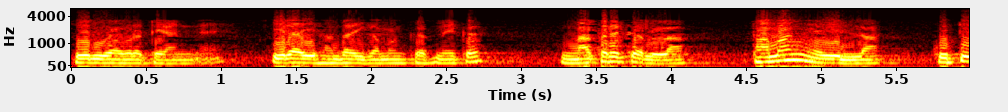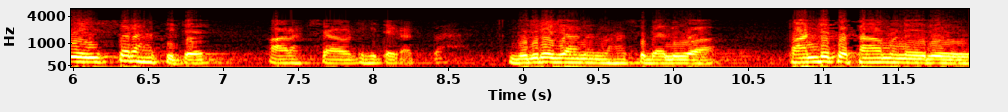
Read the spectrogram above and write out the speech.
හිරුවවරට යන්නේ ඉරයි හඳයි ගමන් කරන එක නතර කරලා Taman ඇවිල්ලා කුටියේ ඉස්සරහ පිට ආරක්ෂාවට හිටගත්තා බුදුරජාණන් වහන්සේ බැලුවා පඬිත සාමණේරයෝ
